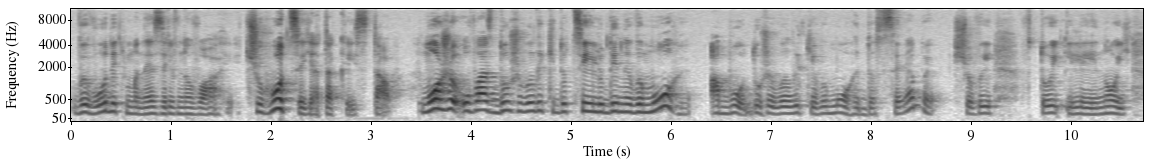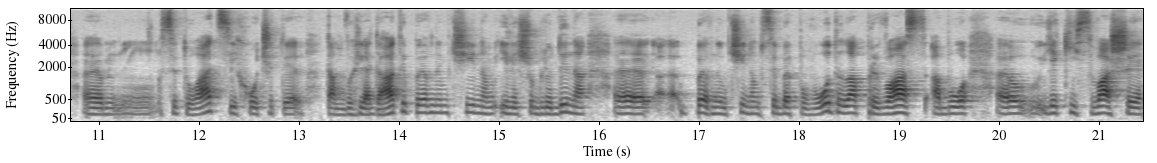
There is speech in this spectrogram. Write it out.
виводить мене з рівноваги? Чого це я такий став? Може, у вас дуже великі до цієї людини вимоги, або дуже великі вимоги до себе, що ви той і іной ем, ситуації хочете там виглядати певним чином, і щоб людина е, певним чином себе поводила при вас, або е, якісь ваші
